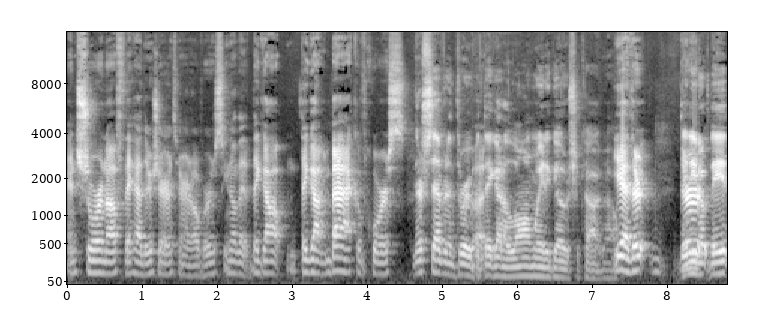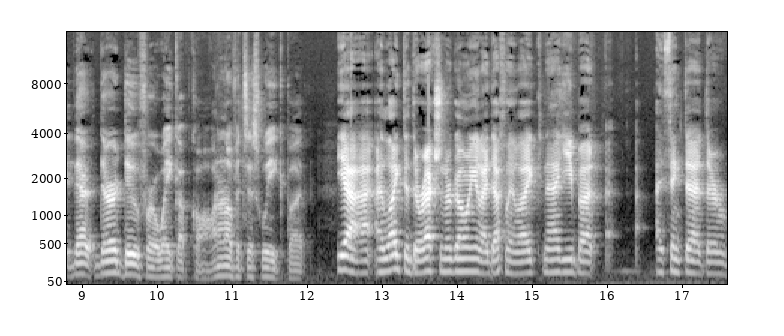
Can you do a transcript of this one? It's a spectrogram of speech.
And sure enough, they had their share of turnovers. You know, they, they got they got them back, of course. they're seven and three, but, But- they got a long way to go. Chicago. Yeah, they're They they're need a, they they're they're due for a wake up call. I don't know if it's this week, but yeah, I, I like the direction they're going in. I definitely like Nagy, but I think that they're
